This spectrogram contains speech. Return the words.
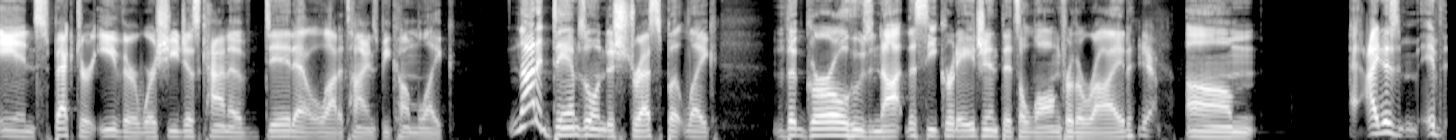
in Spectre either, where she just kind of did at a lot of times become like not a damsel in distress, but like the girl who's not the secret agent that's along for the ride. yeah, Um, I just if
